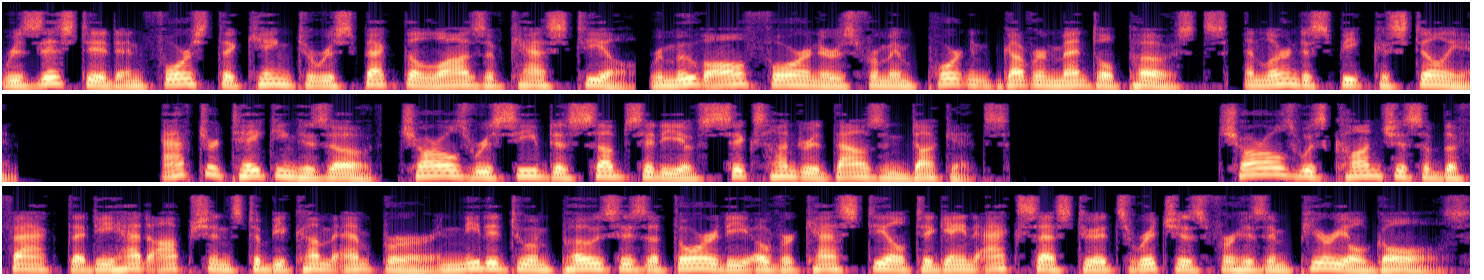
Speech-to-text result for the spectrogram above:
resisted and forced the king to respect the laws of Castile, remove all foreigners from important governmental posts, and learn to speak Castilian. After taking his oath, Charles received a subsidy of 600,000 ducats. Charles was conscious of the fact that he had options to become emperor and needed to impose his authority over Castile to gain access to its riches for his imperial goals.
